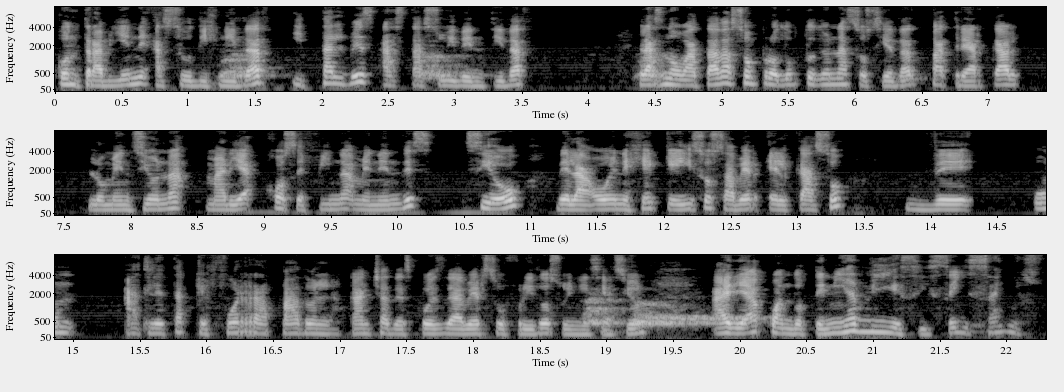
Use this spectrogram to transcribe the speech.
contraviene a su dignidad y tal vez hasta su identidad. Las novatadas son producto de una sociedad patriarcal, lo menciona María Josefina Menéndez, CEO de la ONG que hizo saber el caso de un atleta que fue rapado en la cancha después de haber sufrido su iniciación allá cuando tenía 16 años.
